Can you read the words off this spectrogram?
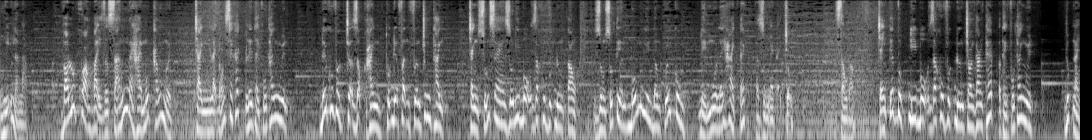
Nghĩ là làm. Vào lúc khoảng 7 giờ sáng ngày 21 tháng 10 Tranh lại đón xe khách lên thành phố Thái Nguyên. Đến khu vực chợ Rộng Hành thuộc địa phận phường Trung Thành Tranh xuống xe rồi đi bộ ra khu vực đường tàu, Dùng số tiền 40.000 đồng cuối cùng để mua lấy hai tép và dùng ngay tại chỗ. Sau đó Tranh tiếp tục đi bộ ra khu vực đường tròn gang thép ở thành phố Thái Nguyên. Lúc này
